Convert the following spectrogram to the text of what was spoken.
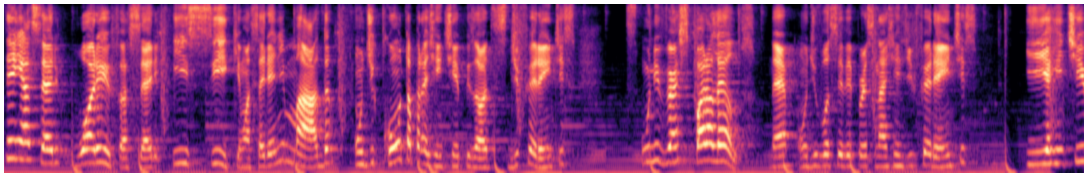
tem a série What If, a série E.C., que é uma série animada, onde conta pra gente em episódios diferentes universos paralelos, né? Onde você vê personagens diferentes e a gente,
